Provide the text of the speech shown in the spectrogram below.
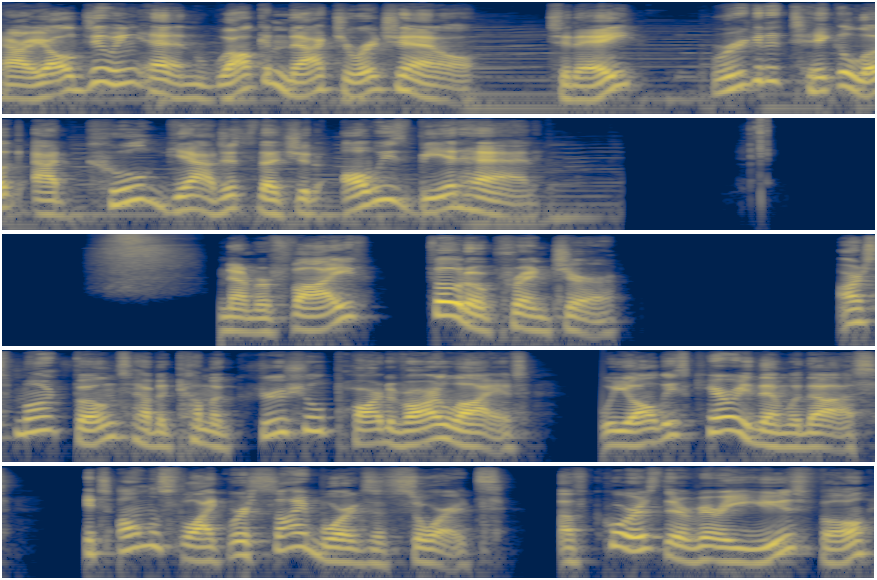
how are y'all doing and welcome back to our channel. Today, we're going to take a look at cool gadgets that should always be at hand. Number 5. Photo Printer Our smartphones have become a crucial part of our lives. We always carry them with us. It's almost like we're cyborgs of sorts. Of course, they're very useful,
